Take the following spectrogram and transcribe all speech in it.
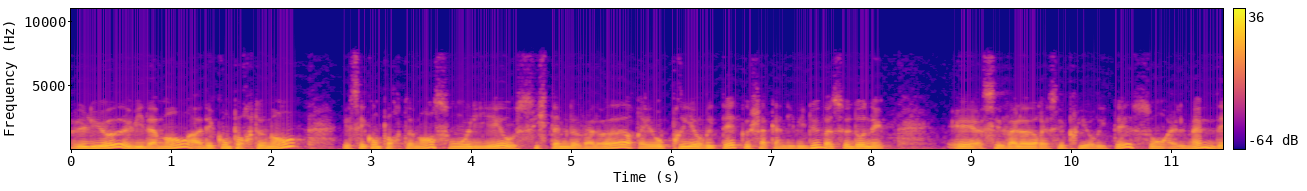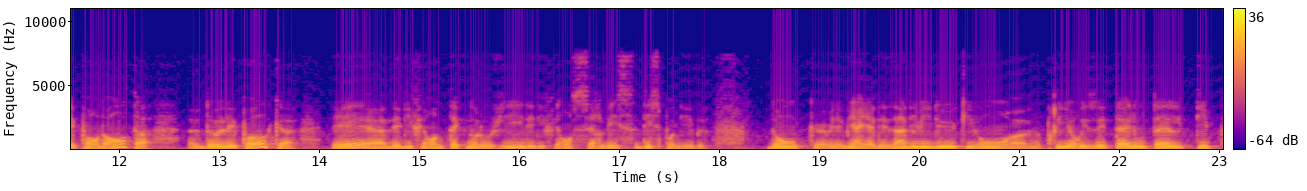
lieu évidemment à des comportements et ces comportements sont liés au système de valeurs et aux priorités que chaque individu va se donner. Et ces valeurs et ces priorités sont elles-mêmes dépendantes de l'époque et euh, des différentes technologies, des différents services disponibles. Donc, euh, eh bien, il y a des individus qui vont euh, prioriser tel ou tel type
